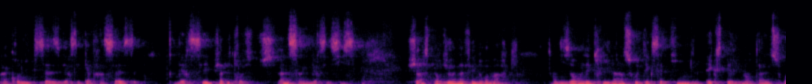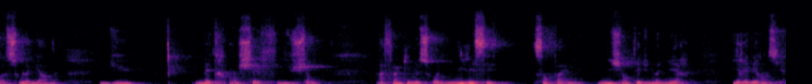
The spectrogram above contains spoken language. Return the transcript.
un chronique 16, verset 4 à 16, verset, chapitre 25, verset 6. Charles Spurgeon a fait une remarque en disant L'écrivain a souhaité que cet hymne expérimental soit sous la garde du maître en chef du chant, afin qu'il ne soit ni laissé sans faille, ni chanté d'une manière irrévérentielle.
